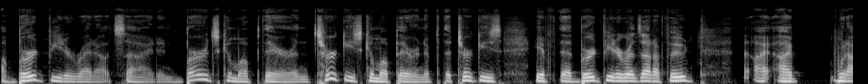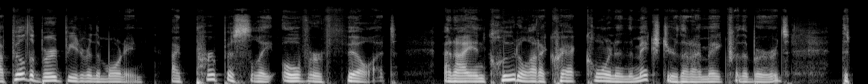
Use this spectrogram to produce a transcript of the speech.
a bird feeder right outside and birds come up there and turkeys come up there. And if the turkeys, if the bird feeder runs out of food, I, I when I fill the bird feeder in the morning, I purposely overfill it and I include a lot of cracked corn in the mixture that I make for the birds. The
